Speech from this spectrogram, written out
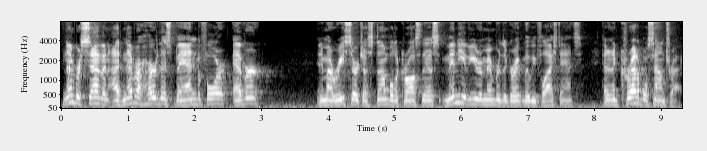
Number seven, I'd never heard this band before, ever. And in my research, I stumbled across this. Many of you remember the great movie Flashdance. Had an incredible soundtrack.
